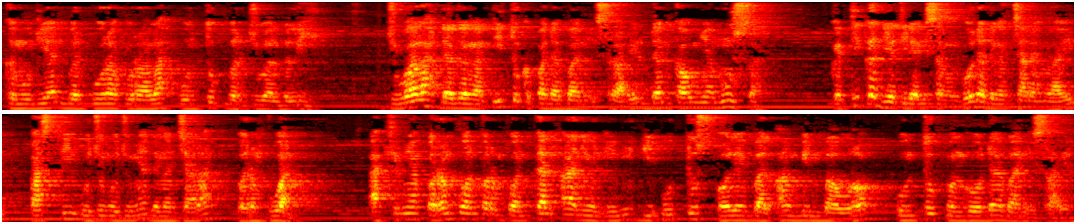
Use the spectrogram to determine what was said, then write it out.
Kemudian berpura-puralah untuk berjual beli Jualah dagangan itu kepada Bani Israel dan kaumnya Musa Ketika dia tidak bisa menggoda dengan cara yang lain Pasti ujung-ujungnya dengan cara perempuan Akhirnya perempuan-perempuan Kan'aniun ini diutus oleh Bal'am bin Bauro untuk menggoda Bani Israel.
